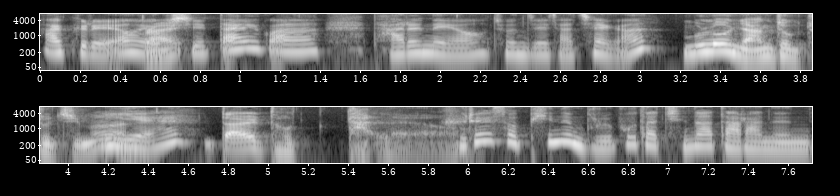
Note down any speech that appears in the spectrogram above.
아, 그래요? 역시 딸과 다르네요. 존재 자체가. 물론 양쪽 좋지만 예. 딸더 달라요. 그래서 피는 물보다 진하다라는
